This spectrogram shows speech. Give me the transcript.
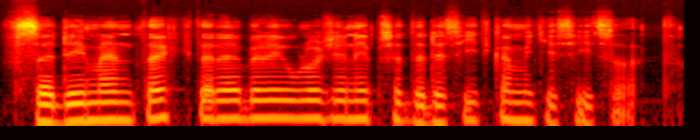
v sedimentech, které byly uloženy před desítkami tisíc let.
